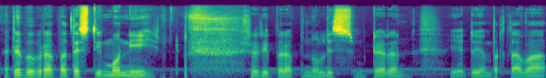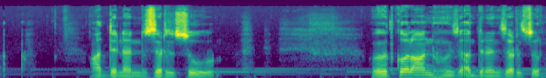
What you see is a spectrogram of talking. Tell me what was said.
Ada beberapa testimoni dari para penulis modern yaitu yang pertama Adnan Zarzur Waktu qala anhu Adnan Zarzur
